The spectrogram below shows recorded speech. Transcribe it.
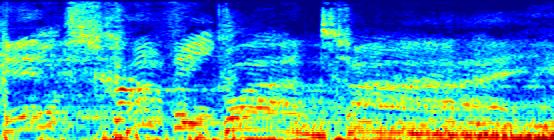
It's Coffee Club time.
